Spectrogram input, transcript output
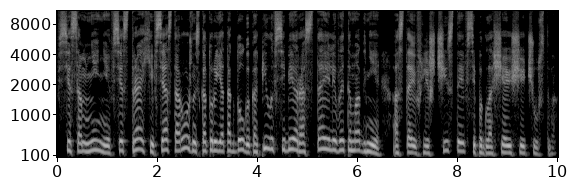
Все сомнения, все страхи, вся осторожность, которую я так долго копила в себе, растаяли в этом огне, оставив лишь чистое, всепоглощающее чувство.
